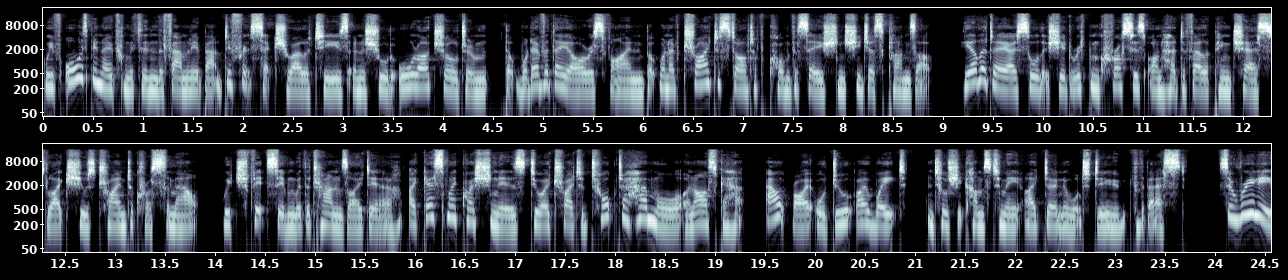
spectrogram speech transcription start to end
We've always been open within the family about different sexualities and assured all our children that whatever they are is fine. But when I've tried to start up a conversation, she just clams up. The other day I saw that she had written crosses on her developing chest like she was trying to cross them out. which fits in with the trans idea. I guess my question is do I try to talk to her more and ask her outright, or do I wait until she comes to me? I don't know what to do for the best. So, really,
